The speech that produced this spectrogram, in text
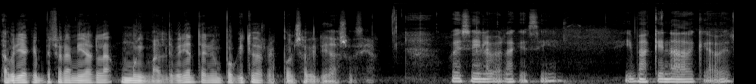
habría que empezar a mirarla muy mal. Deberían tener un poquito de responsabilidad social. Pues sí, la verdad que sí. Y más que nada que, a ver,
